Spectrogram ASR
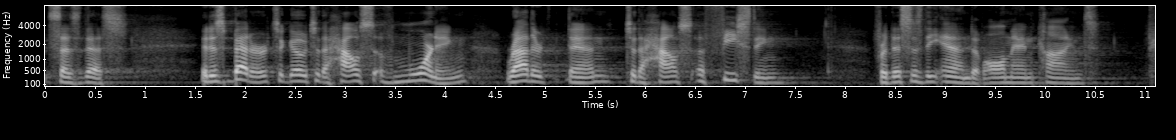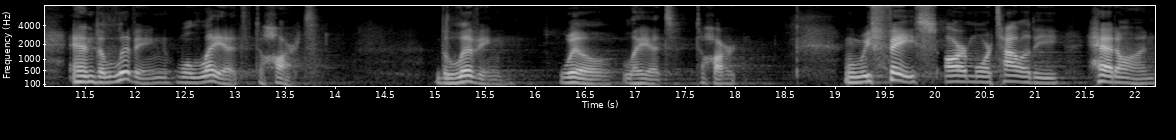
It says this It is better to go to the house of mourning rather than to the house of feasting, for this is the end of all mankind. And the living will lay it to heart. The living will lay it to heart. When we face our mortality head on,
